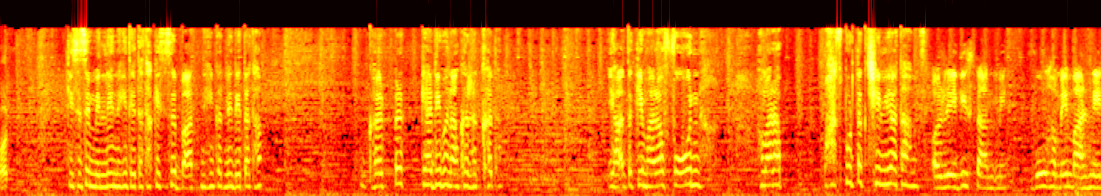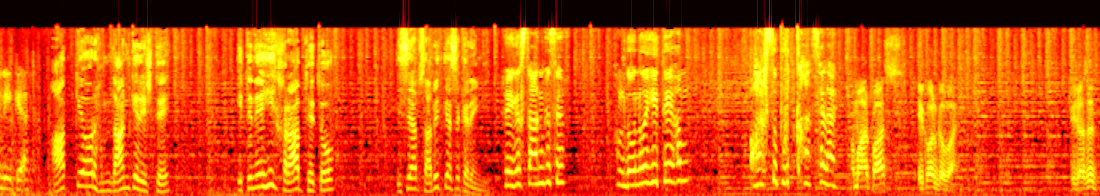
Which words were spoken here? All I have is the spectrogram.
और? किसी से मिलने नहीं देता था किसी से बात नहीं करने देता था। घर पर कैदी बनाकर रखा था। यहाँ तक कि हमारा फ़ोन हमारा पासपोर्ट तक छीन लिया था। और रेगिस्तान में वो हमें मारने ले गया था। आपके और हमदान के रिश्ते इतने ही खराब थे तो इसे आप साबित कैसे करेंगी? रेगिस्तान में सिर्फ़ हम दोनों ही थे हम और सबूत कहाँ से लाए हमारे पास एक और गवाह है। इजाज़त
